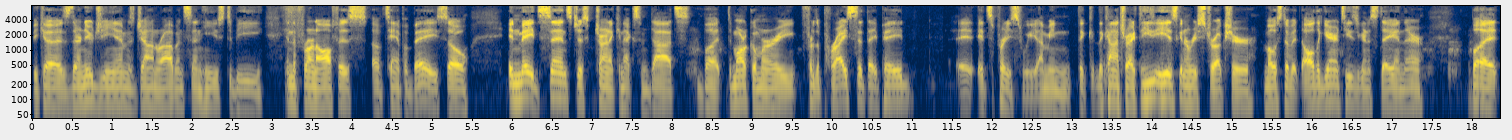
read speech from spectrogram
because their new GM is Jon Robinson. He used to be in the front office of Tampa Bay, so it made sense just trying to connect some dots. But Demarco Murray, for the price that they paid, it, it's pretty sweet. I mean, the the contract he, he is going to restructure most of it. All the guarantees are going to stay in there, but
